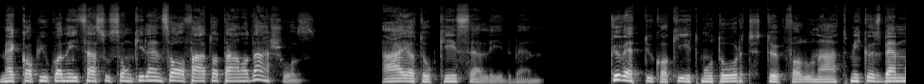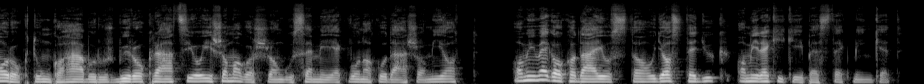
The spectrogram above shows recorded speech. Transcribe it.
Megkapjuk a 429 alfát a támadáshoz? Álljatok készenlétben. Követtük a két motort több falun át, miközben morogtunk a háborús bürokráció és a magasrangú személyek vonakodása miatt, ami megakadályozta, hogy azt tegyük, amire kiképeztek minket.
